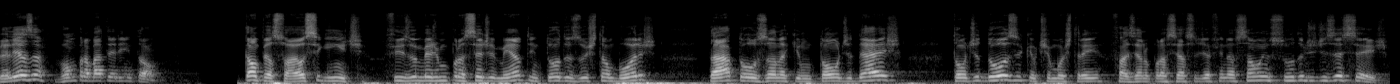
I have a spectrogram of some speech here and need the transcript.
Beleza? Vamos para a bateria então. Então, pessoal, é o seguinte, fiz o mesmo procedimento em todos os tambores, tá? Estou usando aqui um tom de 10, tom de 12, que eu te mostrei fazendo o processo de afinação, e um surdo de 16.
